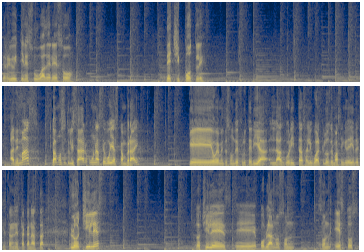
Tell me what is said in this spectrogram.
de Río y tiene su aderezo de chipotle. Además, vamos a utilizar unas cebollas cambray, que obviamente son de frutería Las Güeritas, al igual que los demás ingredientes que están en esta canasta. Los chiles, los chiles eh, poblanos son, son estos,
